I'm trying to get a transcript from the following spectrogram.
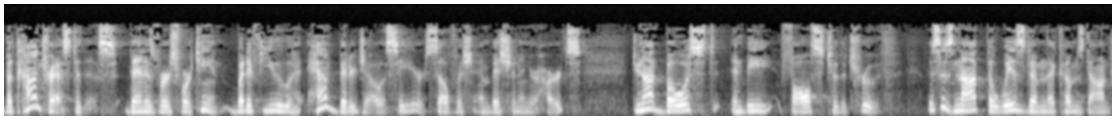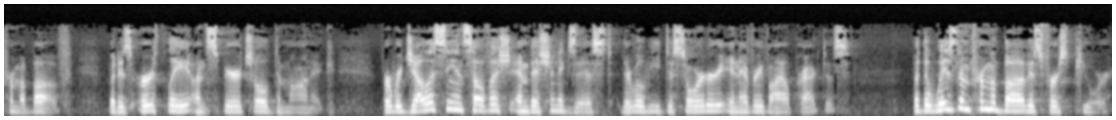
But the contrast to this then is verse 14. But if you have bitter jealousy or selfish ambition in your hearts, do not boast and be false to the truth. This is not the wisdom that comes down from above, but is earthly, unspiritual, demonic. For where jealousy and selfish ambition exist, there will be disorder in every vile practice. But the wisdom from above is first pure,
